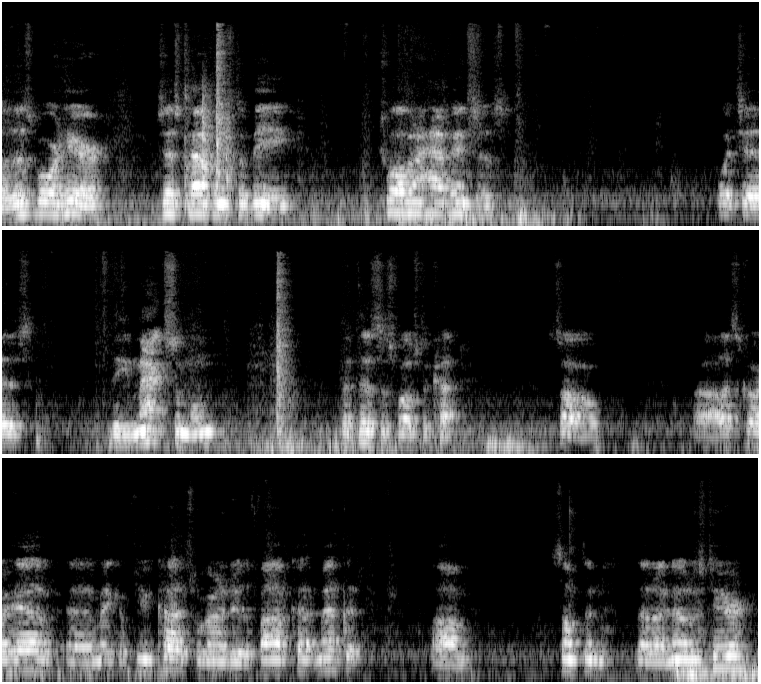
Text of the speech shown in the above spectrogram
So this board here just happens to be 12 and a half inches, which is the maximum that this is supposed to cut. So uh, let's go ahead and make a few cuts. We're going to do the five cut method. Um, something that I noticed here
